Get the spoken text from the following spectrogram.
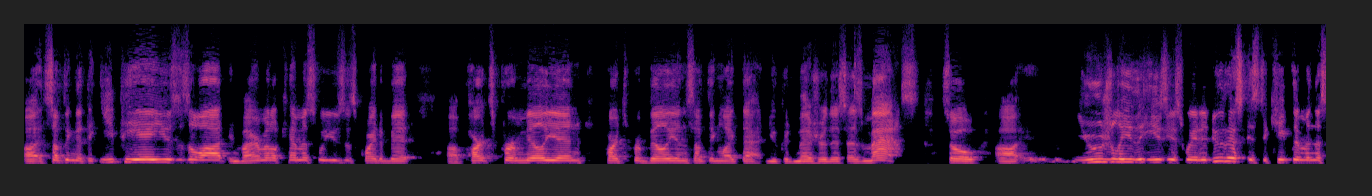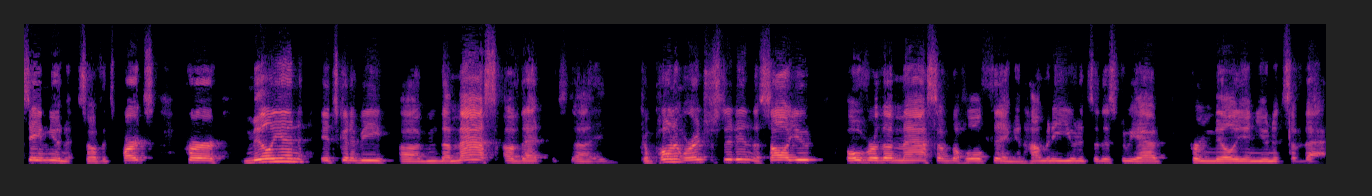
Uh, it's something that the EPA uses a lot. Environmental chemists will use this quite a bit. Uh, parts per million, parts per billion, something like that. You could measure this as mass. So uh, usually the easiest way to do this is to keep them in the same unit. So if it's parts per million, it's going to be um, the mass of that uh, component we're interested in, the solute, over the mass of the whole thing. And how many units of this do we have per million units of that?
